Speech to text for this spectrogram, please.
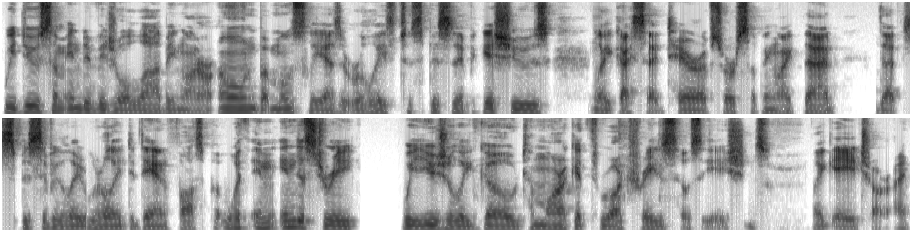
we do some individual lobbying on our own, but mostly as it relates to specific issues, like I said, tariffs or something like that, that specifically relate to Danfoss. But within industry, we usually go to market through our trade associations like AHRI.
